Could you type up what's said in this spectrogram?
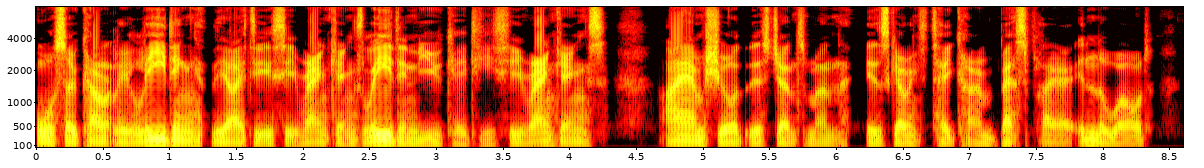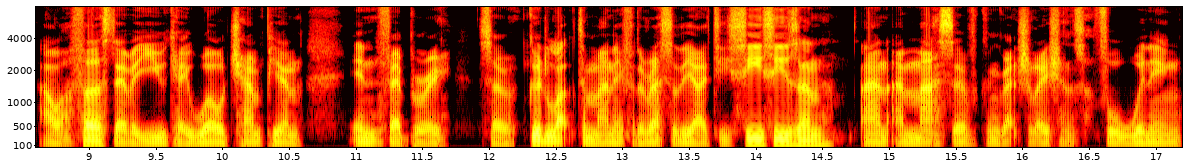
also currently leading the ITC rankings, leading UKTC rankings. I am sure that this gentleman is going to take home best player in the world, our first ever UK world champion in February. So good luck to Manny for the rest of the ITC season, and a massive congratulations for winning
